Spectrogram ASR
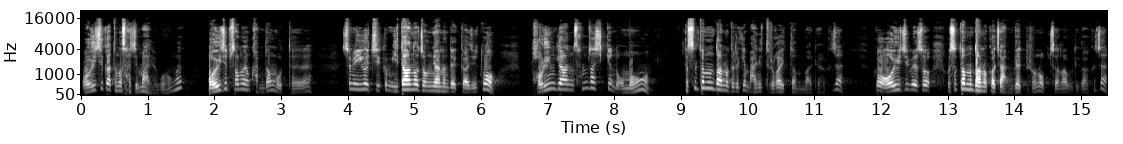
어휘집 같은 거 사지 말고. 응? 어휘집 사면 감당 못 해. 선생님 이거 지금 이 단어 정리하는 데까지도 버린 게 한 3, 40개 넘어. 그러니까 쓸데없는 단어들이 이렇게 많이 들어가 있단 말이야. 그죠? 그 어휘집에서 그 쓸데없는 단어까지 안별 필요는 없잖아, 우리가. 그죠?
